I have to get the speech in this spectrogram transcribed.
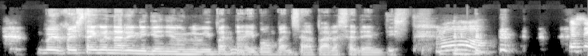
First time ko narinig yan yung lumipat ng ibang bansa para sa dentist. True. Kasi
